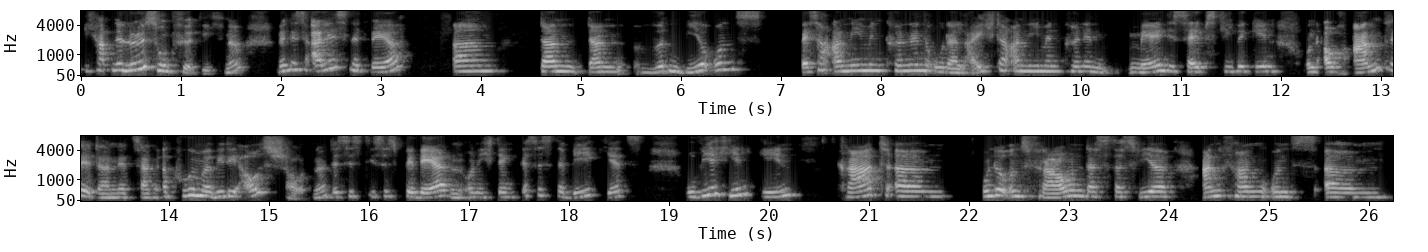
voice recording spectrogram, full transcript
ich hab eine Lösung für dich. Ne? Wenn es alles nicht wäre, ähm, dann, dann würden wir uns besser annehmen können oder leichter annehmen können, mehr in die Selbstliebe gehen und auch andere dann nicht sagen, ah, guck mal, wie die ausschaut. Ne? Das ist dieses Bewerten. Und ich denke, das ist der Weg jetzt, wo wir hingehen, gerade ähm, unter uns Frauen, dass, dass wir anfangen, uns ähm,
